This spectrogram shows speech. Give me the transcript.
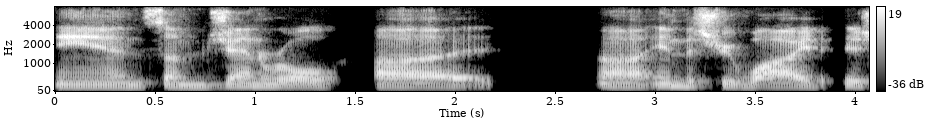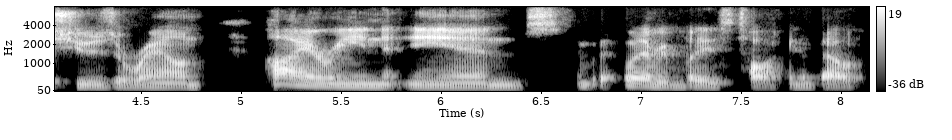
and some general uh, uh, industry wide issues around hiring and what everybody's talking about.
